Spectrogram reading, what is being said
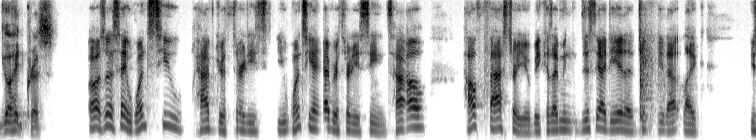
go ahead, Cris. I was going to say, once you have your 30, you once you have your 30 scenes, how how fast are you? Because I mean, just the idea that it took you that like you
